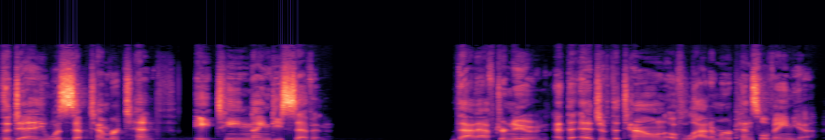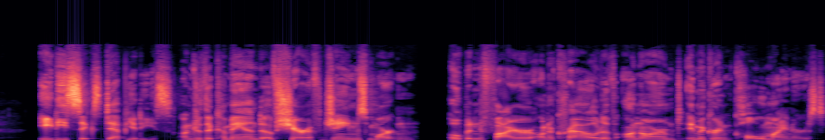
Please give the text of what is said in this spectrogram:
The day was September 10th, 1897. That afternoon, at the edge of the town of Lattimer, Pennsylvania, 86 deputies, under the command of Sheriff James Martin, opened fire on a crowd of unarmed immigrant coal miners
